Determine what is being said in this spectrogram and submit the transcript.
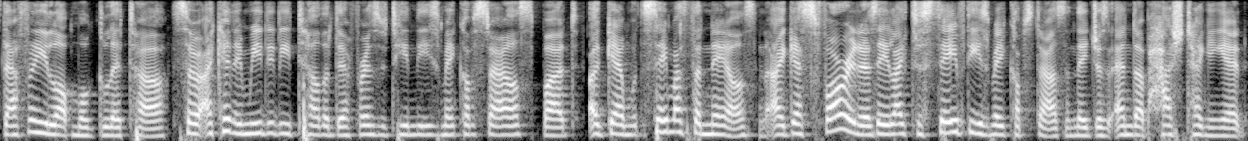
definitely a lot more glitter. So I can immediately tell the difference between these makeup styles. But again, with same as the nails, I guess foreigners, they like to save these makeup styles and they just end up hashtagging it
